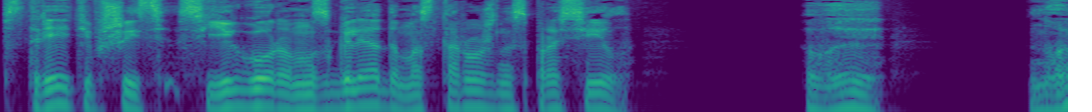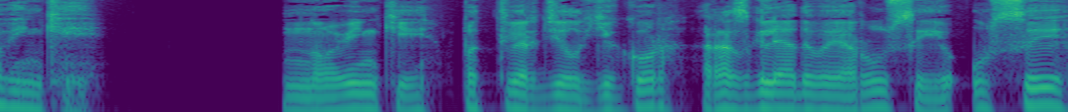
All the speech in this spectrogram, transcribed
встретившись с Егором взглядом, осторожно спросил. «Вы новенький?» «Новенький», — подтвердил Егор, разглядывая русые усы,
